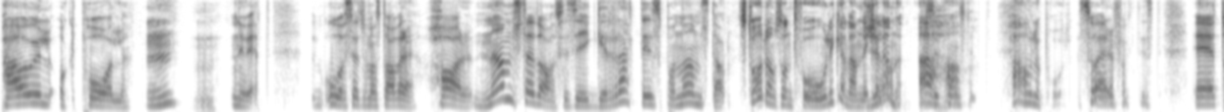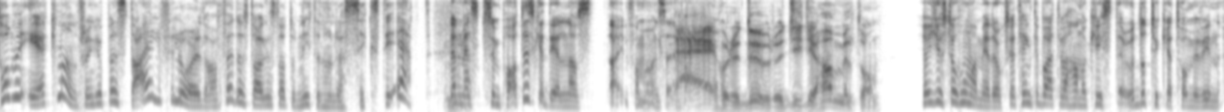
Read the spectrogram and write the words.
Paul och Paul, Mm. ni vet, oavsett hur man stavar det, har namnsdag idag. Så vi säger grattis på namnsdagen. Står de som två olika namn i Ja, kalendern? är så Aha. konstigt. Paul och Paul. Så är det faktiskt. Eh, Tommy Ekman från gruppen Style fyller år idag. Han föddes dagens datum 1961. Den mest sympatiska delen av Style får man väl säga. Nej, hörru du, du Gigi Hamilton. Ja just det, hon var med där också. Jag tänkte bara att det var han och Christer och då tycker jag att Tommy vinner.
